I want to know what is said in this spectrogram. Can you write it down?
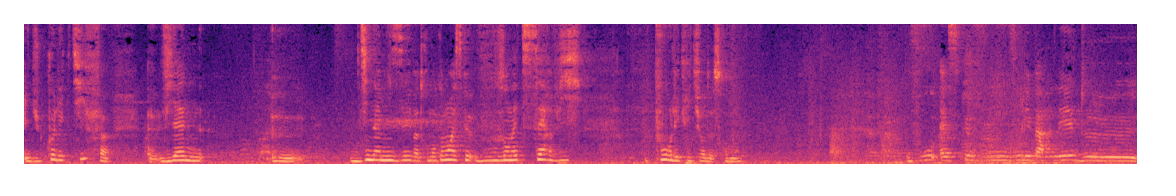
et du collectif euh, viennent euh, dynamiser votre roman? Comment est-ce que vous vous en êtes servi pour l'écriture de ce roman? Vous, est-ce que vous voulez parler de,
